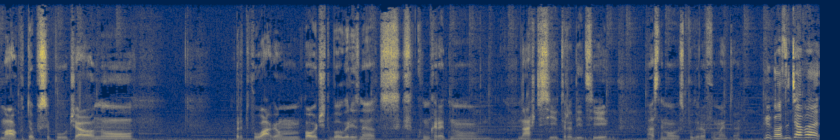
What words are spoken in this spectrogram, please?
малко тъпо се получава, но предполагам, повечето българи знаят конкретно нашите си традиции. Аз не мога да споделя в момента. Какво означава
